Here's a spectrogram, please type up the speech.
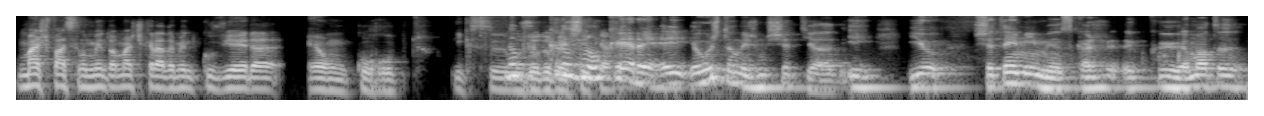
mais facilmente ou mais descaradamente que o Vieira é um corrupto e que se Não, usou do porque eles Benfica. não querem. É- Eu hoje estou mesmo chateado e, e eu chatei-me imenso que, às que a malta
